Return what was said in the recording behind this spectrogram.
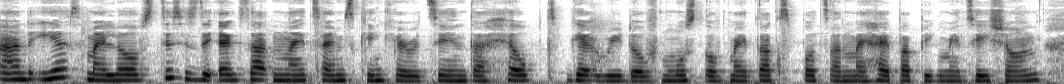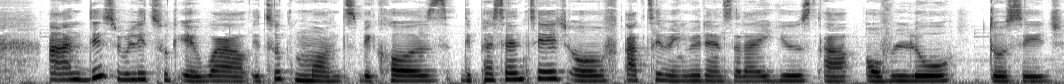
And yes, my loves, this is the exact nighttime skincare routine that helped get rid of most of my dark spots and my hyperpigmentation. And this really took a while. It took months because the percentage of active ingredients that I used are of low dosage.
